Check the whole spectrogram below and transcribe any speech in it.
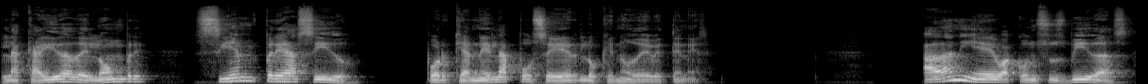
La caída del hombre siempre ha sido porque anhela poseer lo que no debe tener. Adán y Eva con sus vidas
